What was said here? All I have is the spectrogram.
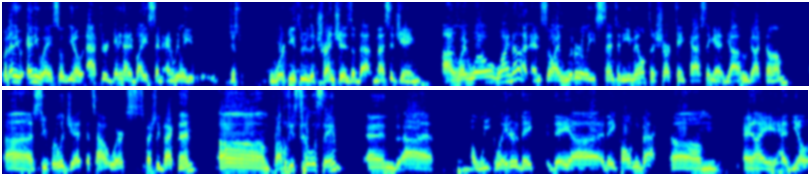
but anyway anyway so you know after getting that advice and and really just working through the trenches of that messaging I was like, well, why not? And so I literally sent an email to Shark Tank Casting at yahoo.com. Uh, super legit. That's how it works, especially back then. Um, probably still the same. And uh, a week later, they they uh, they called me back. Um, and I had you know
